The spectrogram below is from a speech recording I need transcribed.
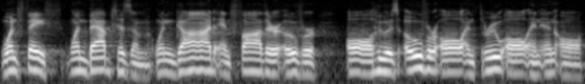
one faith, one baptism, one God and Father over all, who is over all and through all and in all.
